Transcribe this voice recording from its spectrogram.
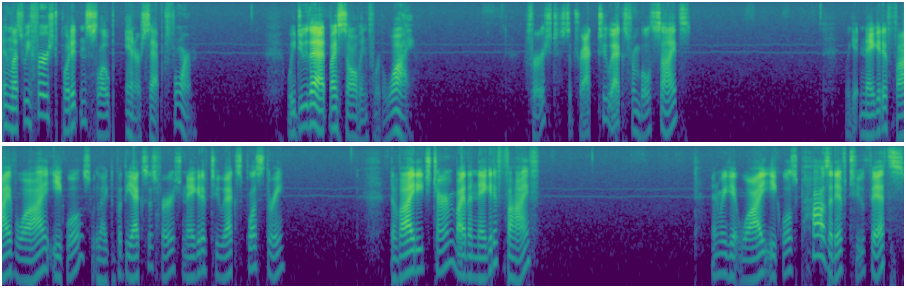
unless we first put it in slope-intercept form. We do that by solving for the y. First, subtract 2x from both sides. We get negative 5y equals, we like to put the x's first, negative 2x plus 3. Divide each term by the negative 5. And we get y equals positive 2 fifths,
